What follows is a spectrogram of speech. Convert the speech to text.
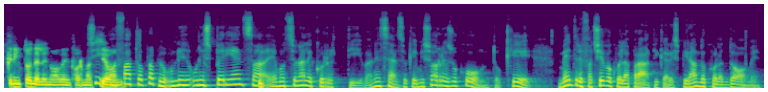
scritto delle nuove informazioni. Sì, ho fatto proprio un, un'esperienza emozionale correttiva, nel senso che mi sono reso conto che mentre facevo quella pratica, respirando con l'addome,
